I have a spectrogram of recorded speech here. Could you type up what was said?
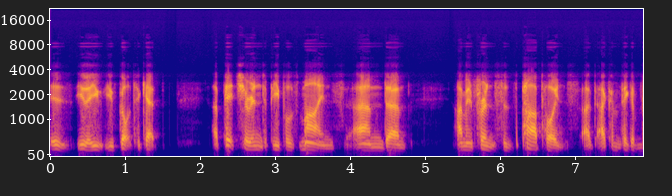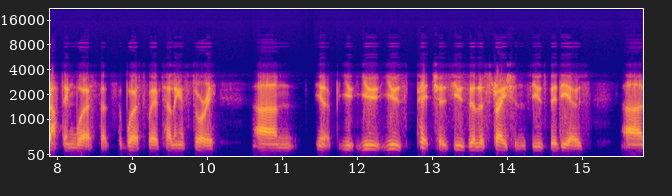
is you know you, have got to get a picture into people's minds, and um, I mean, for instance, PowerPoints. I, I, can think of nothing worse. That's the worst way of telling a story. Um, you know, you, you use pictures, use illustrations, use videos uh,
